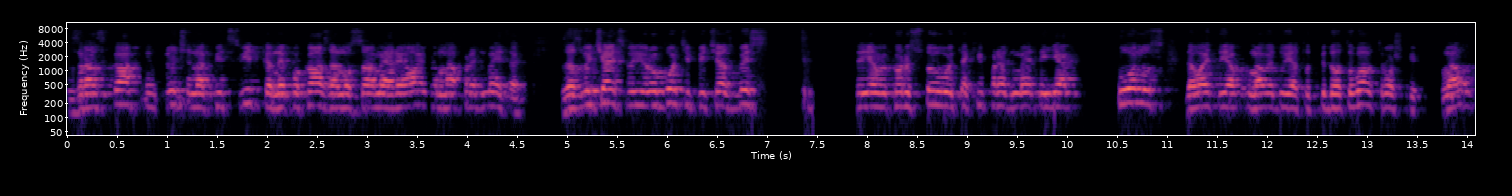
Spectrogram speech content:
зразках, не включена підсвітка, не показано саме реально на предметах. Зазвичай в своїй роботі під час бесіди я використовую такі предмети, як конус. Давайте я наведу, я тут підготував трошки. На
